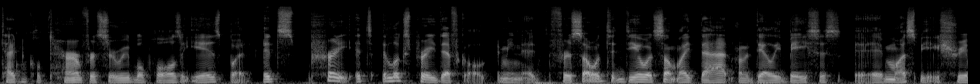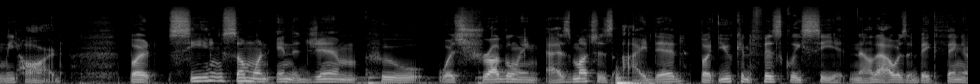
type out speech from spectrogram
technical term for cerebral palsy is, but it's pretty. It's it looks pretty difficult. I mean, it, for someone to deal with something like that on a daily basis, it, it must be extremely hard. But seeing someone in the gym who was struggling as much as I did, but you can physically see it. Now that was a big thing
